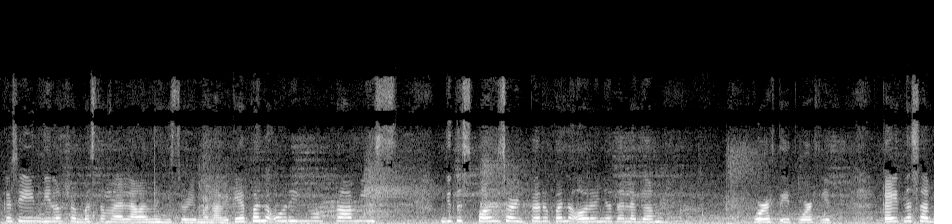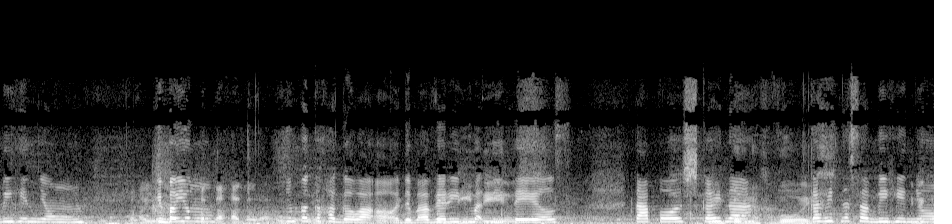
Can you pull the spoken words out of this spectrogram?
Kasi hindi lang siya basta malalaman yung history mo namin. Kaya panoorin mo, promise. Hindi to sponsored, pero panoorin nyo talagang worth it, worth it. Kahit na sabihin yung yung, Iba yung- pagkakagawa. yung overall. pagkakagawa, oo, 'di ba? Very details. Details. Tapos kahit Yung na voice. kahit na sabihin yung.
